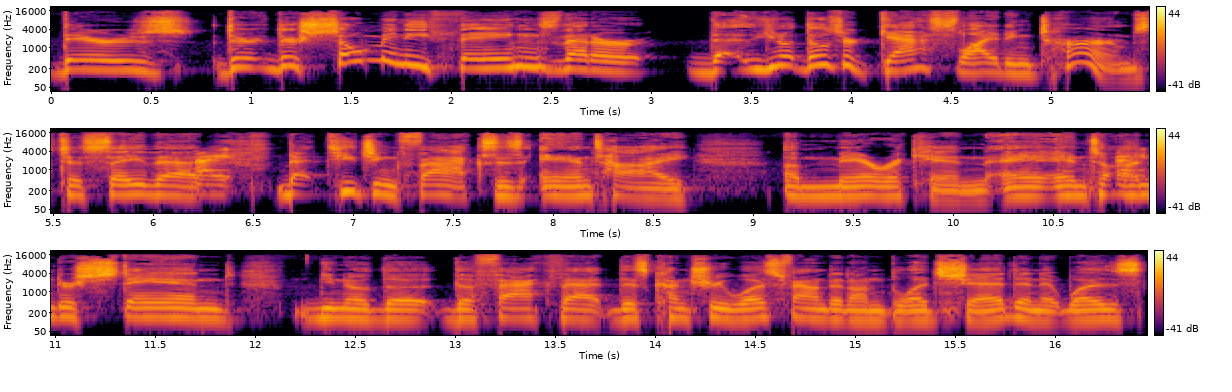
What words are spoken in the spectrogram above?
there's there there's so many things that are that, you know those are gaslighting terms to say that right. that teaching facts is anti American and, and to right. understand, you know, the, the fact that this country was founded on bloodshed and it was,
